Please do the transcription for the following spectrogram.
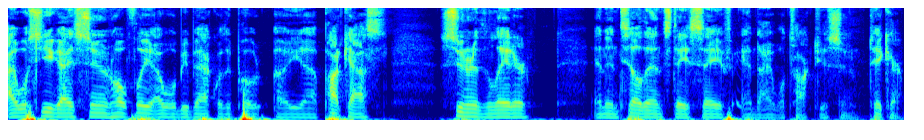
I will see you guys soon. Hopefully, I will be back with a, po- a uh, podcast sooner than later. And until then, stay safe, and I will talk to you soon. Take care.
